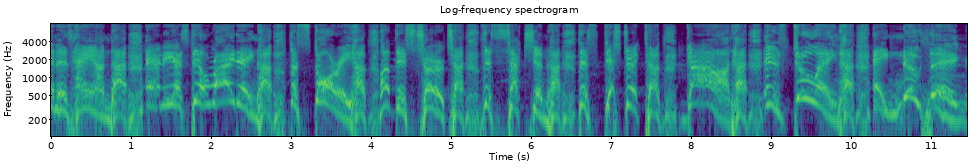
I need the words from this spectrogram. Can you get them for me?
in his hand, and he is still writing the story of this church, this section, this district. God is doing a new thing.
